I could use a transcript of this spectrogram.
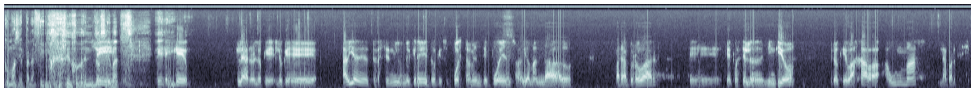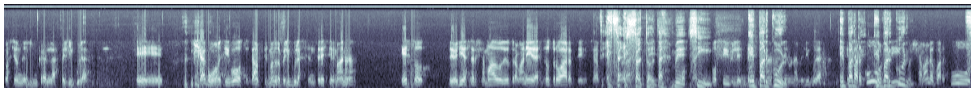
¿Cómo haces para filmar algo en dos semanas? es que, claro, lo que, lo que había trascendido un decreto que supuestamente Puenzo había mandado para aprobar, eh, que después se lo desmintió, pero que bajaba aún más la participación del Inca en las películas. Eh, y ya como decís vos, están filmando películas en tres semanas, eso debería ser llamado de otra manera, es otro arte. O sea, totalmente, sí. Imposible es parkour. Una película. Es, parkour, es parkour. Sí, llamarlo parkour,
